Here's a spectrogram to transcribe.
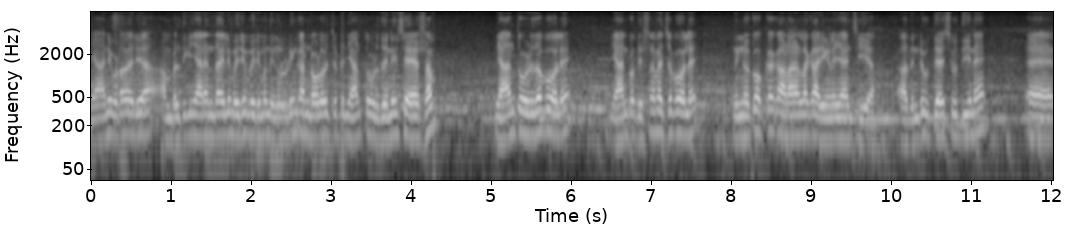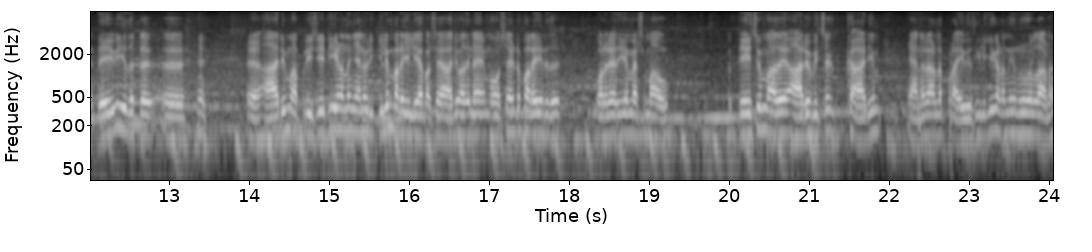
ഞാനിവിടെ വരിക. അമ്പലത്തിക്ക് ഞാൻ എന്തായാലും വരും. വരുമ്പോൾ നിങ്ങളുടെയും കണ്ടോളം വെച്ചിട്ട് ഞാൻ തൊഴുതതിന് ശേഷം ഞാൻ തൊഴുത പോലെ ഞാൻ പ്രദക്ഷിണം വെച്ച പോലെ നിങ്ങൾക്കൊക്കെ കാണാനുള്ള കാര്യങ്ങൾ ഞാൻ ചെയ്യുക അതിന്റെ ഉദ്ദേശശുദ്ധീനെ ദയവ് ചെയ്തിട്ട് ആരും അപ്രീഷിയേറ്റ് ചെയ്യണമെന്ന് ഞാൻ ഒരിക്കലും പറയില്ല. പക്ഷേ ആരും അതിനെ മോശമായിട്ട് പറയരുത്. വളരെയധികം വിഷമാവും. പ്രത്യേകിച്ചും അത് ആരോപിച്ച കാര്യം ഞാനൊരാളുടെ പ്രൈവസിയിലേക്ക് കടന്നു എന്നുള്ളതാണ്.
